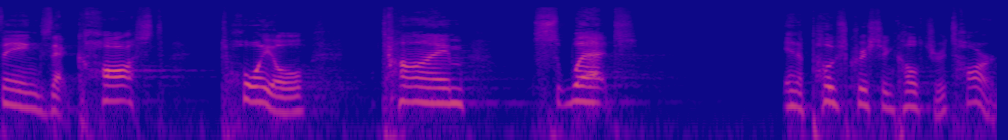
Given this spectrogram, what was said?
things that cost toil time, sweat in a post Christian culture. It's hard.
